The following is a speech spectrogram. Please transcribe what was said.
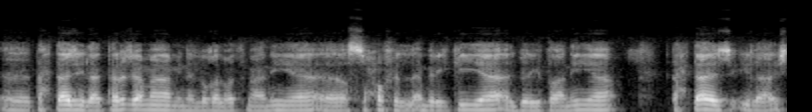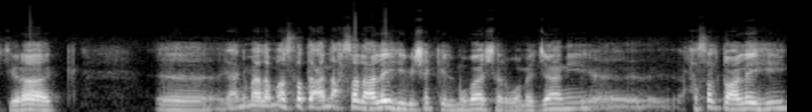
آه، تحتاج إلى ترجمة من اللغة العثمانية آه، الصحف الأمريكية البريطانية تحتاج إلى اشتراك. آه، يعني ما لم أستطع أن أحصل عليه بشكل مباشر ومجاني حصلت عليه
